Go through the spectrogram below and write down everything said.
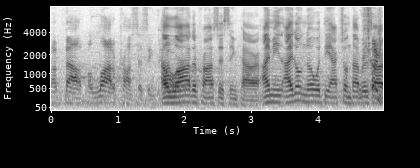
about a lot of processing power. a lot of processing power. I mean, I don't know what the actual numbers are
